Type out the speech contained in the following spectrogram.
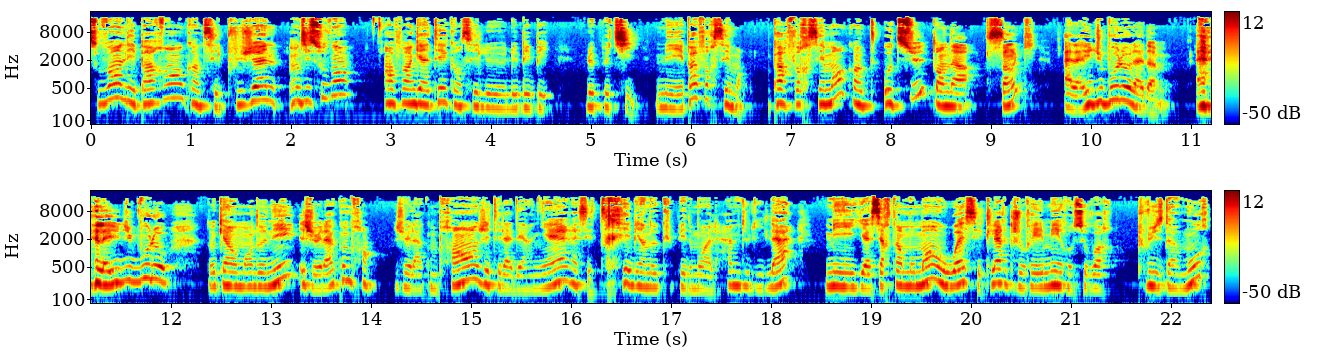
Souvent, les parents, quand c'est le plus jeune, on dit souvent enfant gâté quand c'est le, bébé, le petit. Mais pas forcément. Pas forcément quand au-dessus, t'en as cinq. Elle a eu du boulot, la dame. Elle a eu du boulot. Donc à un moment donné, je la comprends. Je la comprends, j'étais la dernière, elle s'est très bien occupée de moi, alhamdoulilah. Mais il y a certains moments où, ouais, c'est clair que j'aurais aimé recevoir plus d'amour.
